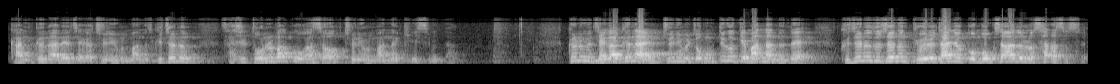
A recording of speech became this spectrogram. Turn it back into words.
간 그날에 제가 주님을 만났어요. 그 저는 사실 돈을 받고 가서 주님을 만난 케이스입니다. 그러면 제가 그날 주님을 조금 뜨겁게 만났는데 그전에도 저는 교회를 다녔고 목사 아들로 살았었어요.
